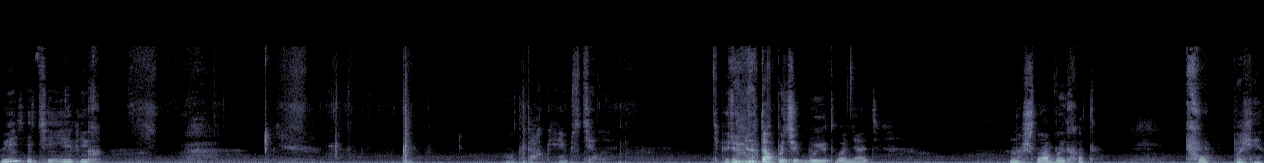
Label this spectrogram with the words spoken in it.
видите, еле их... Вот так я им сделаю. Теперь у меня тапочек будет вонять. Нашла выход. Фу, блин.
